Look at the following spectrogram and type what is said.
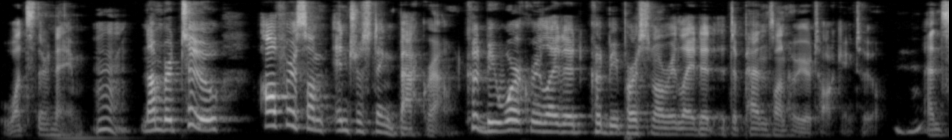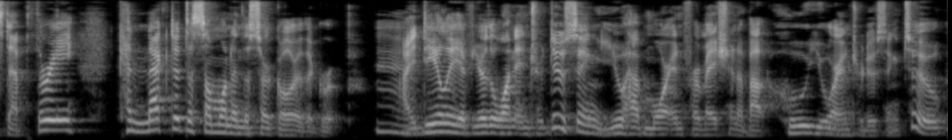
What's their name? 嗯 Number two, offer some interesting background. Could be work related, could be personal related. It depends on who you're talking to. Mm-hmm. And step three, connect it to someone in the circle or the group. 嗯 Ideally, if you're the one introducing, you have more information about who you are introducing to.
